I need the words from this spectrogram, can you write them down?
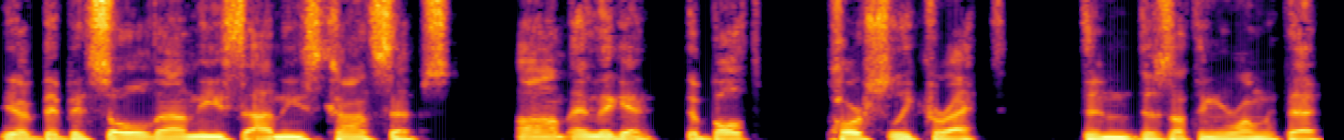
you know, they've been sold on these on these concepts, um, and again, they're both partially correct. Then there's nothing wrong with that.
